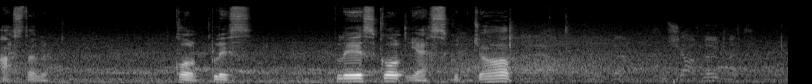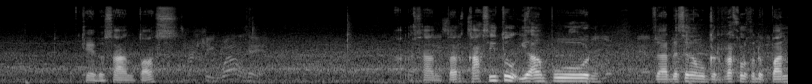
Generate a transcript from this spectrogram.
Astaga. Cole please. Please Cole. Yes good job. Oke Dos Santos. Santer kasih tuh. Ya ampun. Zardesnya nggak mau gerak lo ke depan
